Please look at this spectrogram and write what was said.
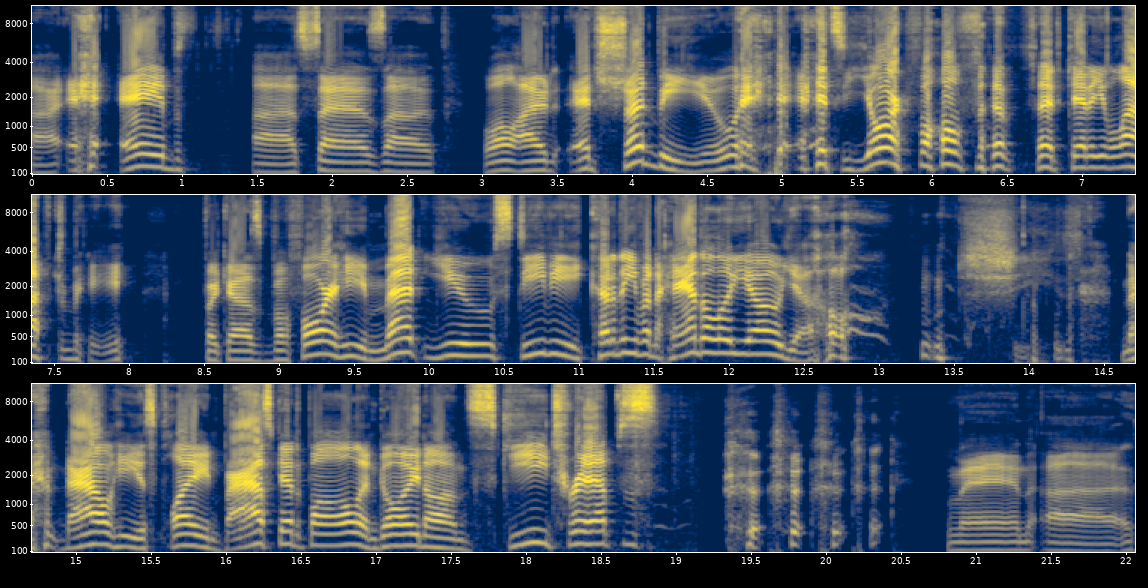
Uh, Abe uh, says, uh, Well, I, it should be you. it's your fault that, that Kitty left me. Because before he met you, Stevie couldn't even handle a yo yo. Jeez. Now he is playing basketball and going on ski trips. then, uh,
